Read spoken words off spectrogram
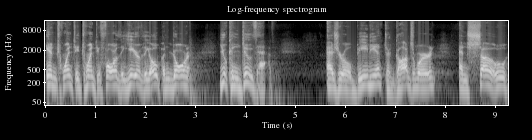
in 2024, the year of the open door. You can do that as you're obedient to God's word and sow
